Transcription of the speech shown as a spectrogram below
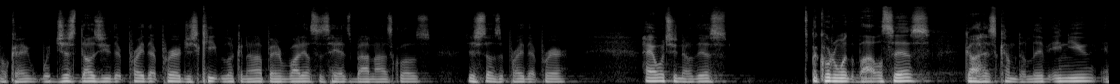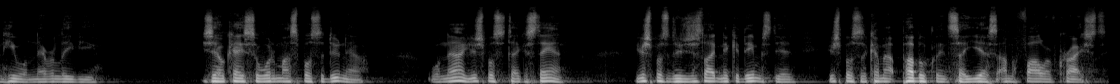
Okay. With just those of you that prayed that prayer, just keep looking up. Everybody else's heads bowed and eyes closed. Just those that prayed that prayer. Hey, I want you to know this. According to what the Bible says, God has come to live in you and he will never leave you. You say, okay, so what am I supposed to do now? Well, now you're supposed to take a stand. You're supposed to do just like Nicodemus did. You're supposed to come out publicly and say, Yes, I'm a follower of Christ.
